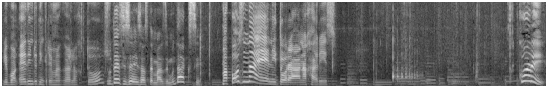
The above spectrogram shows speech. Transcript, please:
Λοιπόν, έδινε την κρέμα γάλακτος. Ούτε εσείς είσαστε μαζί μου, εντάξει. Μα πώς να είναι τώρα να χαρείς; Κόρη!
